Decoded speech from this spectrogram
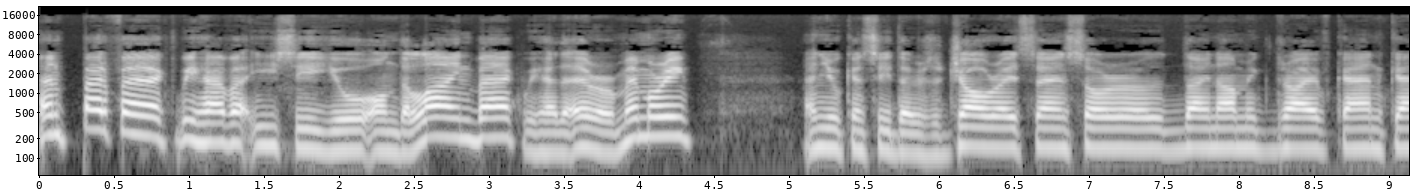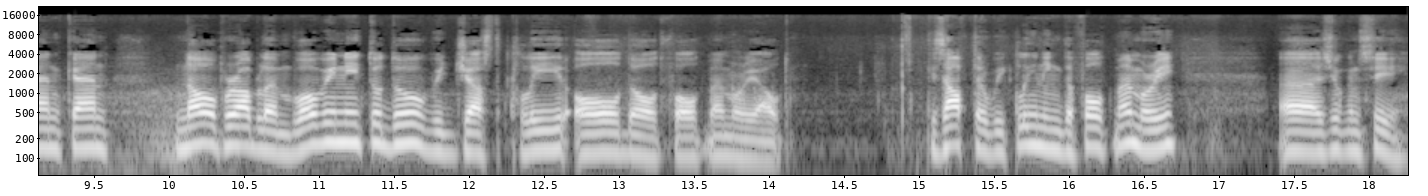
And perfect, we have a ECU on the line back, we had error memory. And you can see there's a yaw rate sensor, dynamic drive, can, can, can. No problem. What we need to do, we just clear all the fault memory out. Because after we cleaning the fault memory, uh, as you can see,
